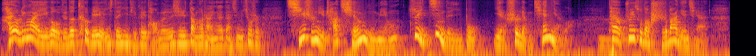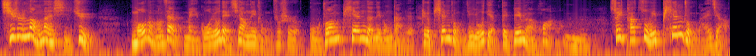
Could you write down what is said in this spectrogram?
还有另外一个我觉得特别有意思的议题可以讨论，尤其是荡科长应该感兴趣，就是其实你查前五名最近的一部也是两千年了，它要追溯到十八年前。其实浪漫喜剧某种程度在美国有点像那种就是古装片的那种感觉，这个片种已经有点被边缘化了。嗯，所以它作为片种来讲，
